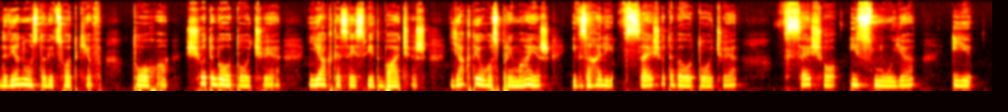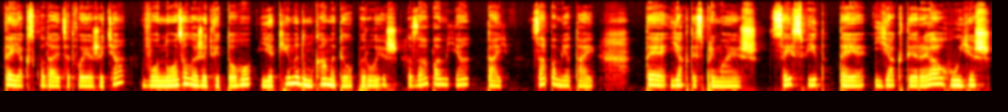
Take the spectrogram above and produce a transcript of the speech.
90% того, що тебе оточує, як ти цей світ бачиш, як ти його сприймаєш, і взагалі все, що тебе оточує, все, що існує, і те, як складається твоє життя, воно залежить від того, якими думками ти оперуєш. Запам'ятай, запам'ятай те, як ти сприймаєш цей світ, те, як ти реагуєш,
